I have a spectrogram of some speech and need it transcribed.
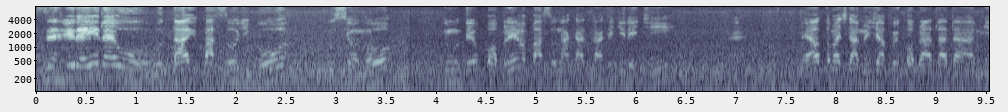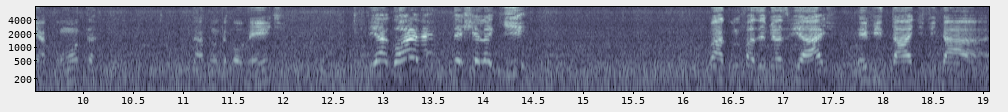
vocês viram aí, né? O, o tag passou de boa, funcionou, não deu problema, passou na catraca direitinho. Né? É, automaticamente já foi cobrado lá da minha conta, da conta corrente. E agora, né? Deixei ele aqui para fazer minhas viagens, evitar de ficar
